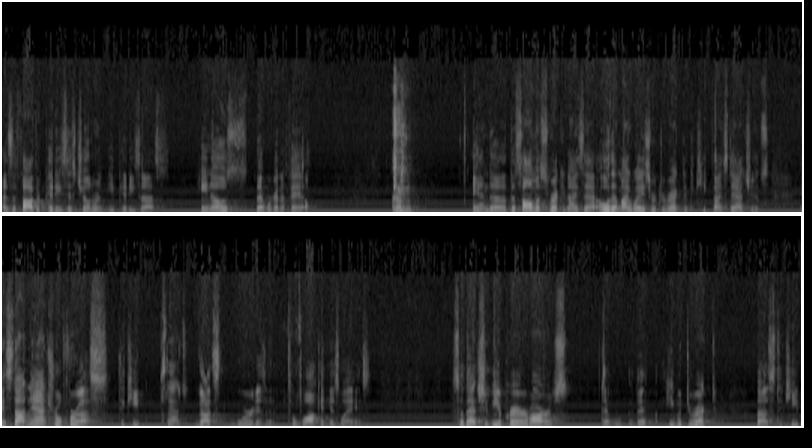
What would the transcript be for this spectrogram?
As the Father pities his children, he pities us. He knows that we're going to fail. and uh, the psalmist recognized that. Oh, that my ways were directed to keep thy statutes. It's not natural for us to keep God's word, is it? To walk in his ways. So that should be a prayer of ours, that, that he would direct us to keep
